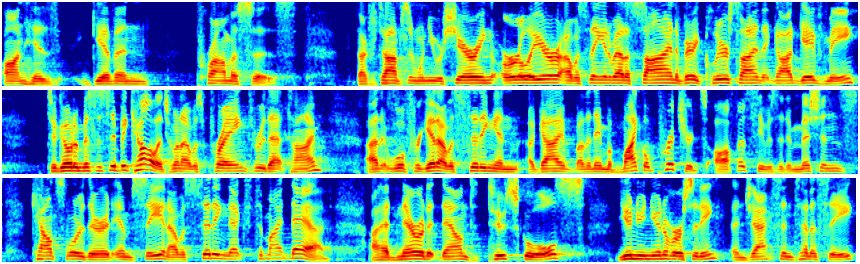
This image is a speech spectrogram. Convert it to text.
on his given promises. Dr. Thompson, when you were sharing earlier, I was thinking about a sign, a very clear sign that God gave me to go to Mississippi College when I was praying through that time. I will forget, I was sitting in a guy by the name of Michael Pritchard's office. He was an admissions counselor there at MC, and I was sitting next to my dad. I had narrowed it down to two schools Union University in Jackson, Tennessee,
